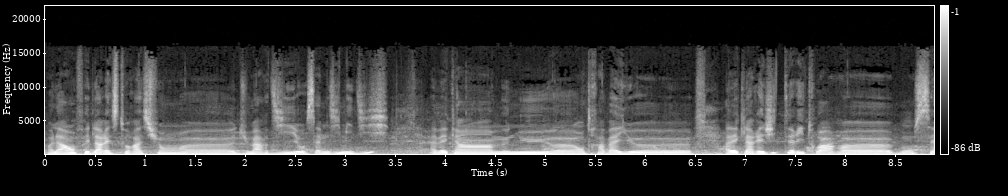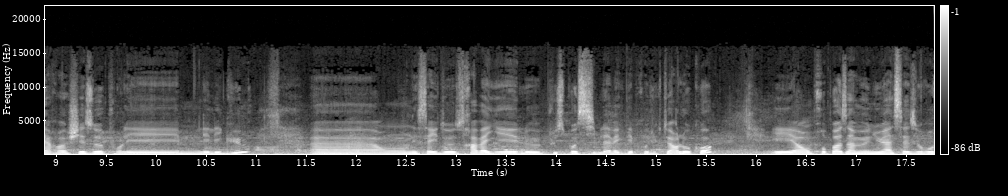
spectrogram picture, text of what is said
voilà, on fait de la restauration du mardi au samedi midi avec un menu. on travaille avec la régie de territoire. on sert chez eux pour les légumes. on essaye de travailler le plus possible avec des producteurs locaux. Et on propose un menu à 16,50 euros,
